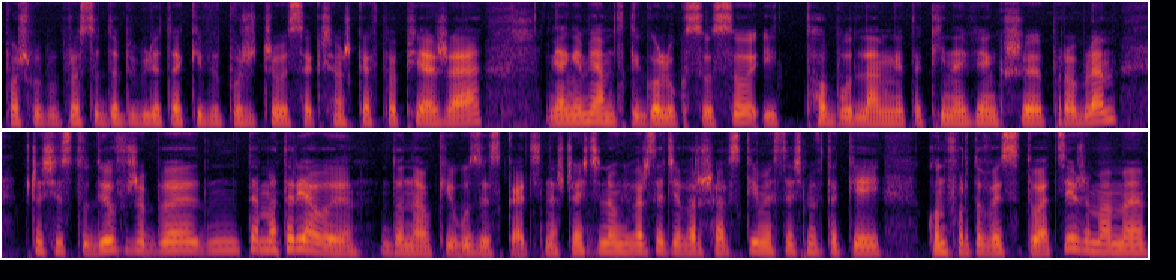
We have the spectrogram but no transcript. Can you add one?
poszły po prostu do biblioteki, wypożyczyły sobie książkę w papierze. Ja nie miałam takiego luksusu i to był dla mnie taki największy problem w czasie studiów, żeby te materiały do nauki uzyskać. Na szczęście na Uniwersytecie Warszawskim jesteśmy w takiej komfortowej sytuacji, że mamy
